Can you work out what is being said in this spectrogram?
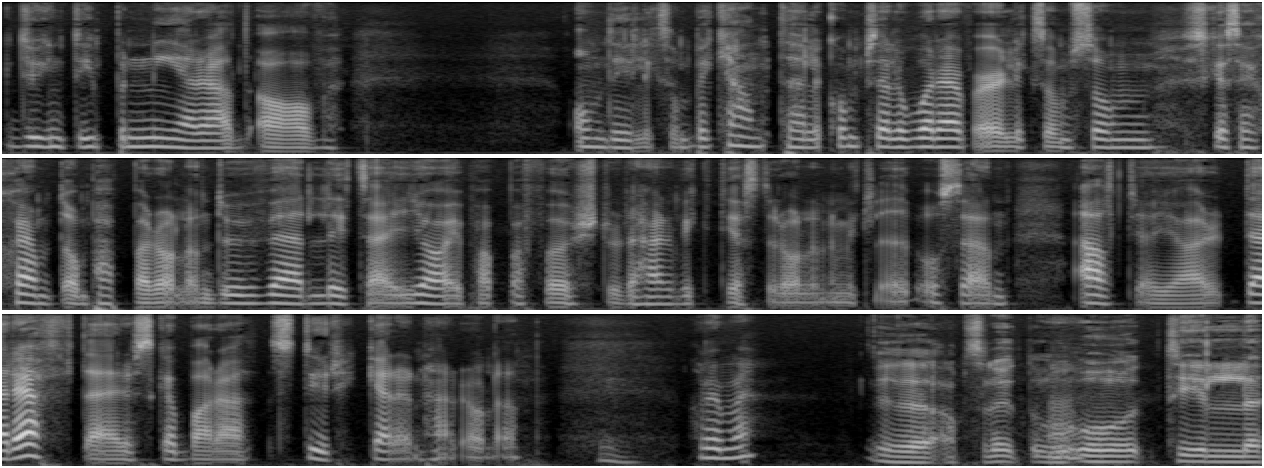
Du är inte imponerad av om det är liksom bekanta eller kompisar eller whatever liksom som ska säga skämt om papparollen. Du är väldigt såhär, jag är pappa först och det här är den viktigaste rollen i mitt liv. Och sen allt jag gör därefter ska bara styrka den här rollen. Mm. Håller du med? Eh, absolut. Och, Ja. och till...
